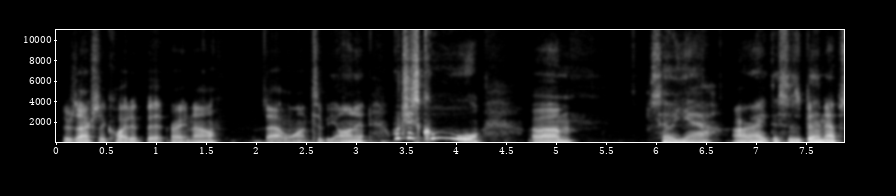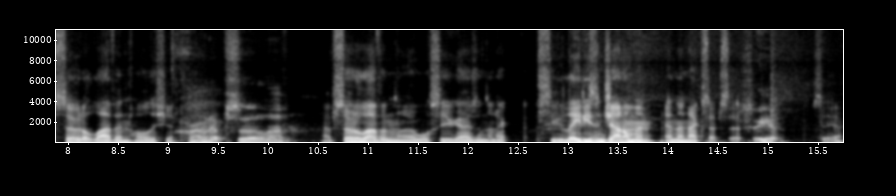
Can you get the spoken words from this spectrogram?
there's actually quite a bit right now that want to be on it, which is cool. Um, so yeah. All right, this has been episode eleven. Holy shit, We're on episode eleven. episode eleven. Uh, we'll see you guys in the next. See you, ladies and gentlemen, in the next episode. See ya. See ya.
